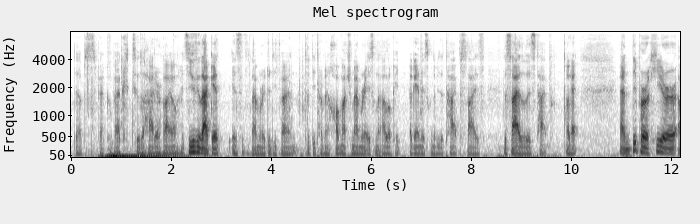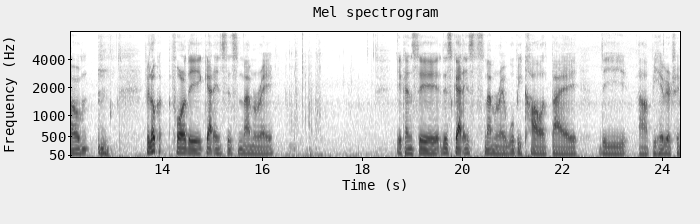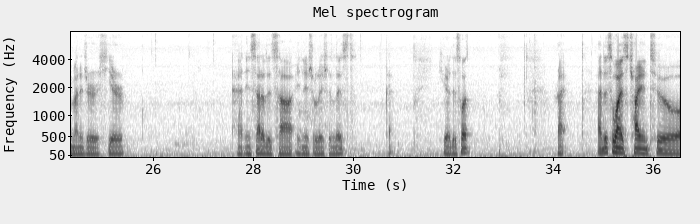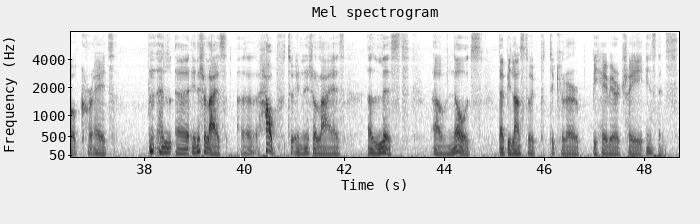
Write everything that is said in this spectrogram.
oops, if I go back to the header file, it's using that get instance memory to define to determine how much memory it's going to allocate. Again, it's going to be the type size, the size of this type. Okay, and deeper here, um, if you look for the get instance memory, you can see this get instance memory will be called by the uh, behavior tree manager here and inside of this uh, initialization list okay here this one. Right. And this one is trying to create uh, initialize uh, help to initialize a list of nodes that belongs to a particular behavior tree instance.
